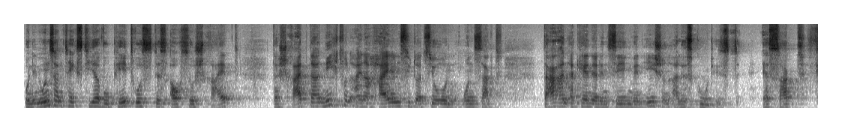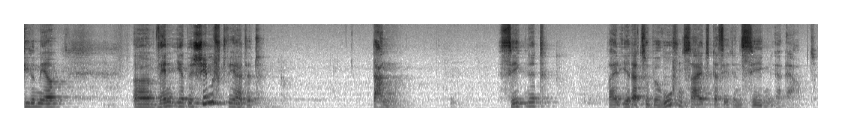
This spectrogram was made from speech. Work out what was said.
Und in unserem Text hier, wo Petrus das auch so schreibt, da schreibt er nicht von einer heilen Situation und sagt, Daran erkennt er den Segen, wenn eh schon alles gut ist. Er sagt vielmehr, äh, wenn ihr beschimpft werdet, dann segnet, weil ihr dazu berufen seid, dass ihr den Segen ererbt.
